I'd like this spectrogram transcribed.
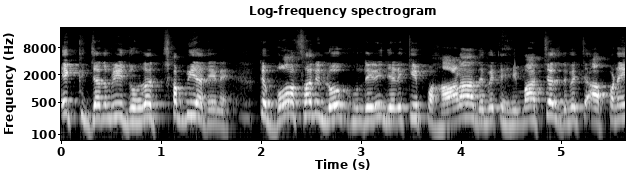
1 ਜਨਵਰੀ 2026 ਦਾ ਦਿਨ ਹੈ ਤੇ ਬਹੁਤ ਸਾਰੇ ਲੋਕ ਹੁੰਦੇ ਨੇ ਜਿਹੜੇ ਕਿ ਪਹਾੜਾਂ ਦੇ ਵਿੱਚ, ਹਿਮਾਚਲ ਦੇ ਵਿੱਚ ਆਪਣੇ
